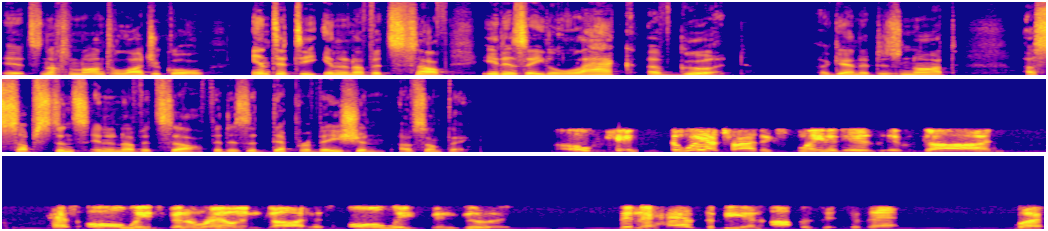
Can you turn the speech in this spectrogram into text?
it's not an ontological entity in and of itself. It is a lack of good. Again, it is not a substance in and of itself, it is a deprivation of something. Okay. The way I try to explain it is if God has always been around and God has always been good, then there has to be an opposite to that. But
